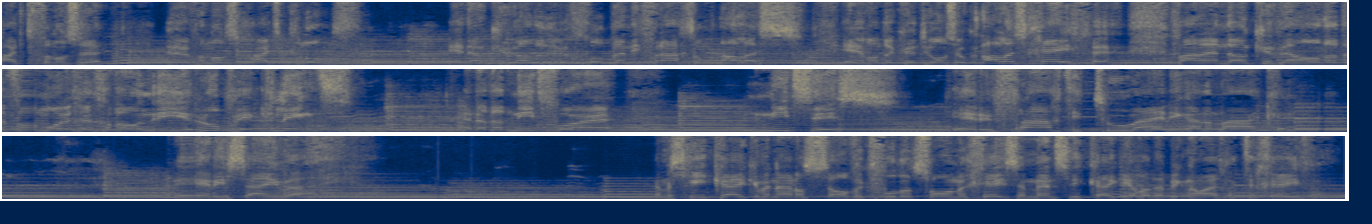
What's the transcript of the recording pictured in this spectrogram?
hart van onze deur van ons hart klopt. Heer, dank u wel dat u God bent die vraagt om alles. Heer, want dan kunt u ons ook alles geven. Vader, en dank u wel dat er vanmorgen gewoon die roep weer klinkt. En dat dat niet voor niets is. Heer, u vraagt die toewijding aan de maker. En Heer, hier zijn wij. En misschien kijken we naar onszelf. Ik voel dat zo in mijn geest. En mensen die kijken, ja, wat heb ik nou eigenlijk te geven?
